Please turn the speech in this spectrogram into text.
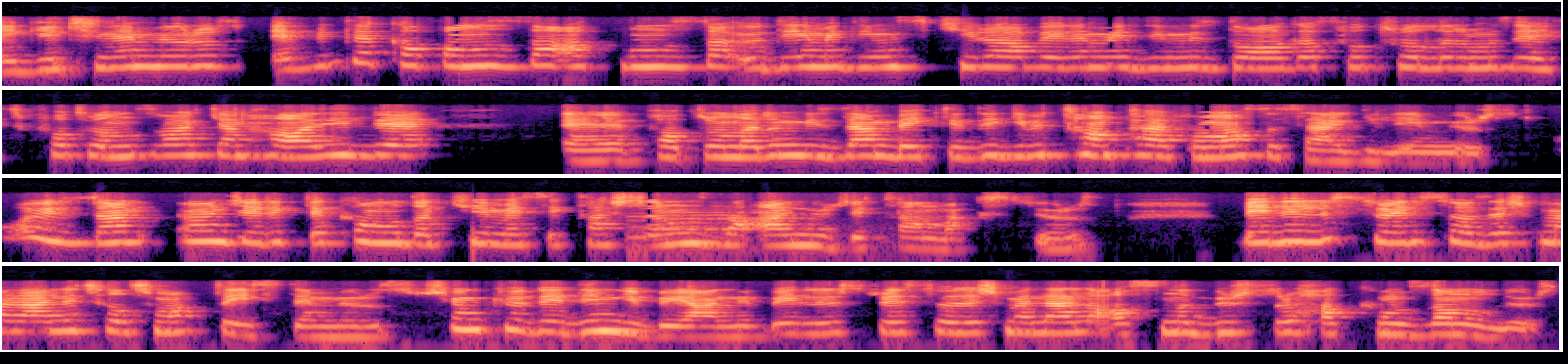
e, geçinemiyoruz. E bir de kafamızda, aklımızda ödeyemediğimiz kira, veremediğimiz doğalgaz faturalarımız, elektrik faturamız varken haliyle e, patronların bizden beklediği gibi tam performans da sergileyemiyoruz. O yüzden öncelikle kamudaki meslektaşlarımızla aynı ücreti almak istiyoruz. Belirli süreli sözleşmelerle çalışmak da istemiyoruz. Çünkü dediğim gibi yani belirli süreli sözleşmelerle aslında bir sürü hakkımızdan oluyoruz.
